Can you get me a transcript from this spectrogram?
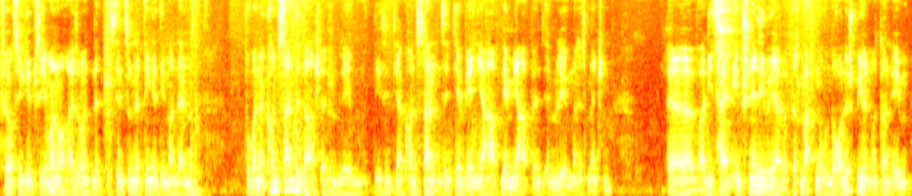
40, gibt sie immer noch. Also das sind so eine Dinge, die man dann, wo man eine Konstante darstellt im Leben. Die sind ja Konstanten, sind ja, werden ja ab, nehmen ja ab im Leben eines Menschen. Äh, weil die Zeit eben schnelllebiger wird. Das mag eine Rolle spielen und dann eben,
